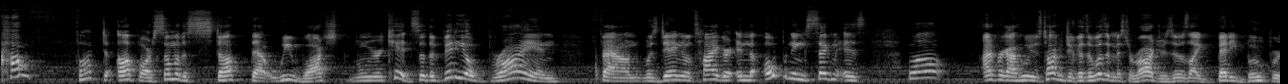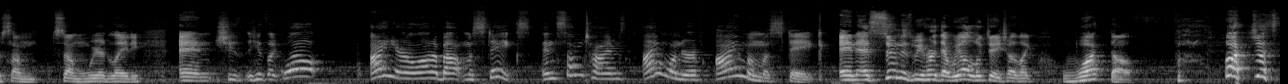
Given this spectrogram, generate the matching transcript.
How fucked up are some of the stuff that we watched when we were kids? So the video Brian found was Daniel Tiger, and the opening segment is, well, I forgot who he was talking to because it wasn't Mr. Rogers. It was like Betty Boop or some some weird lady, and she's he's like, well, I hear a lot about mistakes, and sometimes I wonder if I'm a mistake. And as soon as we heard that, we all looked at each other like, what the. F- what just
